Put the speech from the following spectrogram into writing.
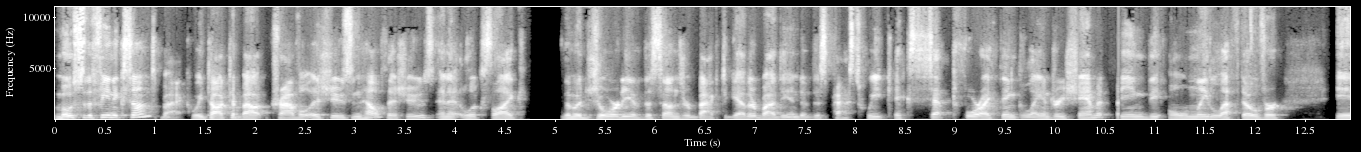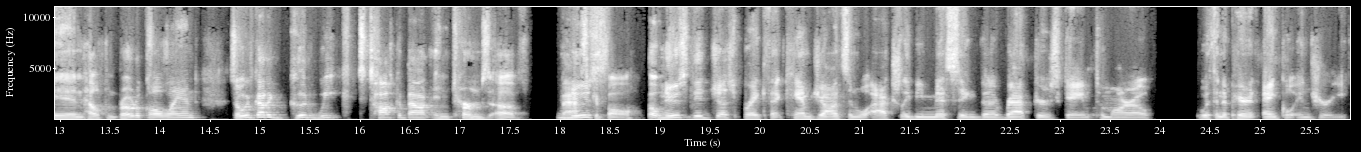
most of the Phoenix Suns back. We talked about travel issues and health issues, and it looks like the majority of the Suns are back together by the end of this past week, except for I think Landry Shamet being the only leftover in health and protocol land. So we've got a good week to talk about in terms of basketball. News, oh. news did just break that Cam Johnson will actually be missing the Raptors game tomorrow with an apparent ankle injury.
